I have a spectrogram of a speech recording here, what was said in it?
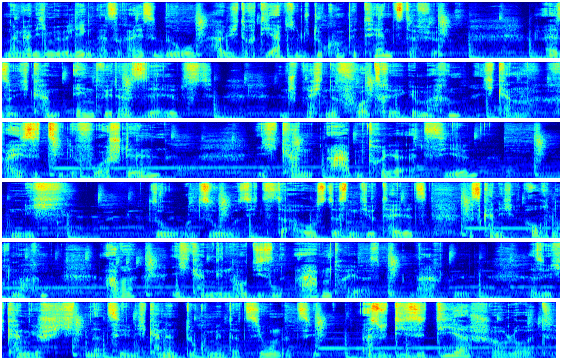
Und dann kann ich mir überlegen, als Reisebüro habe ich doch die absolute Kompetenz dafür. Also ich kann entweder selbst entsprechende Vorträge machen, ich kann Reiseziele vorstellen, ich kann Abenteuer erzählen, nicht so und so sieht es da aus, das sind die Hotels, das kann ich auch noch machen, aber ich kann genau diesen Abenteueraspekt nachbilden. Also ich kann Geschichten erzählen, ich kann eine Dokumentation erzählen. Also diese Dia-Show, Leute,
